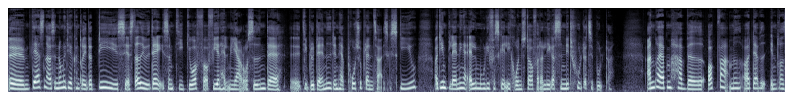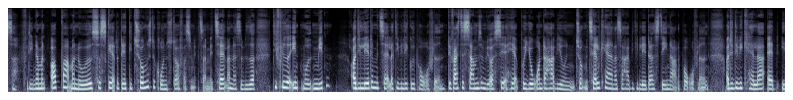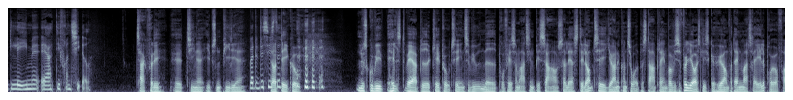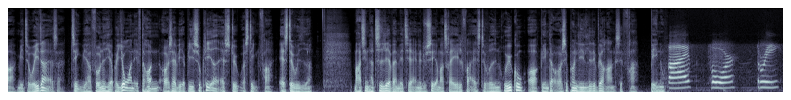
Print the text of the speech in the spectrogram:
Øh, det er sådan også, at nogle af de her kondritter, de ser stadig ud i dag, som de gjorde for 4,5 milliarder år siden, da øh, de blev dannet i den her protoplanetariske skive. Og de er en blanding af alle mulige forskellige grundstoffer, der ligger sådan lidt hulter til bulter. Andre af dem har været opvarmet og er derved ændret sig. Fordi når man opvarmer noget, så sker der det, at de tungeste grundstoffer, som altså metallerne osv., de flyder ind mod midten, og de lette metaller, de vil ligge ud på overfladen. Det er faktisk det samme, som vi også ser her på jorden. Der har vi jo en tung metalkerne, og så har vi de lettere stenarter på overfladen. Og det er det, vi kalder, at et legeme er differentieret. Tak for det, øh, Tina Ibsen-Pedia. Var det det sidste? Nu skulle vi helst være blevet klædt på til interviewet med professor Martin Bissau, så lad os stille om til hjørnekontoret på Starplan, hvor vi selvfølgelig også lige skal høre om, hvordan materialeprøver fra meteoritter, altså ting, vi har fundet her på jorden, efterhånden også er ved at blive suppleret af støv og sten fra asteroider. Martin har tidligere været med til at analysere materiale fra asteroiden Rygo og venter også på en lille leverance fra Bennu. Five, four, three,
